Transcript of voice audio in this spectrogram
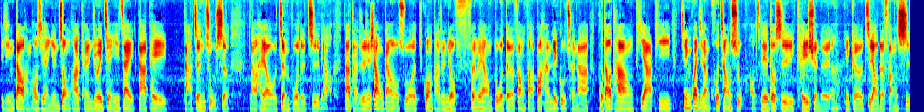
已经到很后期很严重的话，可能就会建议再搭配打针注射。然后还有震波的治疗，那打针就像我刚刚有说，光打针就有分非常多的方法，包含类固醇啊、葡萄糖、PRP、肩关节囊扩张术，哦，这些都是可以选的一个治疗的方式。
